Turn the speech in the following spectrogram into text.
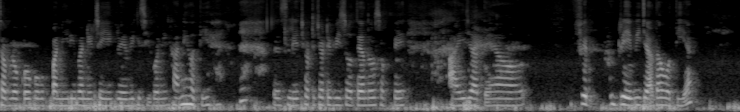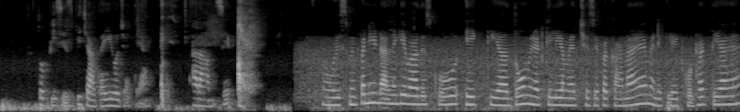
सब लोगों को पनीर ही पनीर चाहिए ग्रेवी किसी को नहीं खानी होती है। तो इसलिए छोटे छोटे पीस होते हैं तो सब पे आ ही जाते हैं और फिर ग्रेवी ज़्यादा होती है तो पीसेस भी ज़्यादा ही हो जाते हैं। आराम से। और इसमें पनीर डालने के बाद इसको एक या दो मिनट के लिए हमें अच्छे से पकाना है। मैंने प्लेट को ढक दिया है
